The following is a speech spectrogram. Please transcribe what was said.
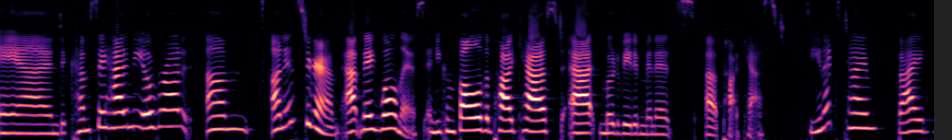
And come say hi to me over on, um, on Instagram at Meg Wellness. And you can follow the podcast at Motivated Minutes uh, Podcast. See you next time. Bye.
